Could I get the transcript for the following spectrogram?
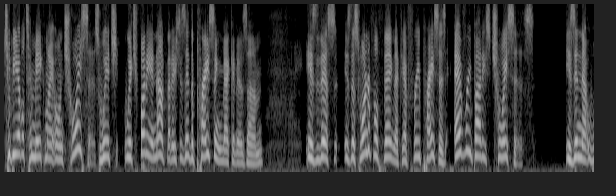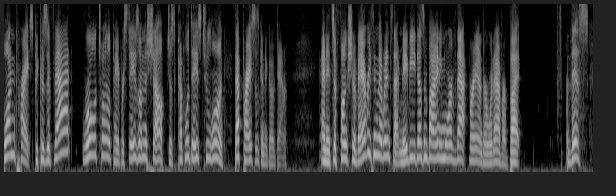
to be able to make my own choices, which, which funny enough, that I should say the pricing mechanism is this is this wonderful thing that if you have free prices, everybody's choices is in that one price. Because if that roll of toilet paper stays on the shelf just a couple of days too long, that price is going to go down. And it's a function of everything that went into that. Maybe he doesn't buy any more of that brand or whatever. But this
